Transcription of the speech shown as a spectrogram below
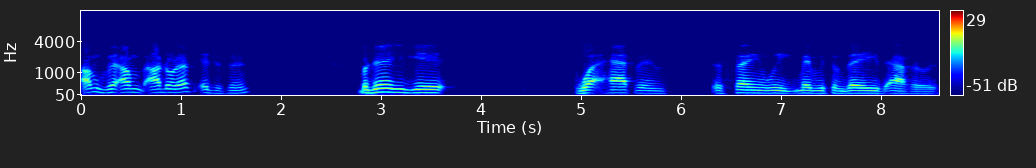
I'm, I'm, I know that's interesting. But then you get what happens the same week, maybe some days afterwards.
